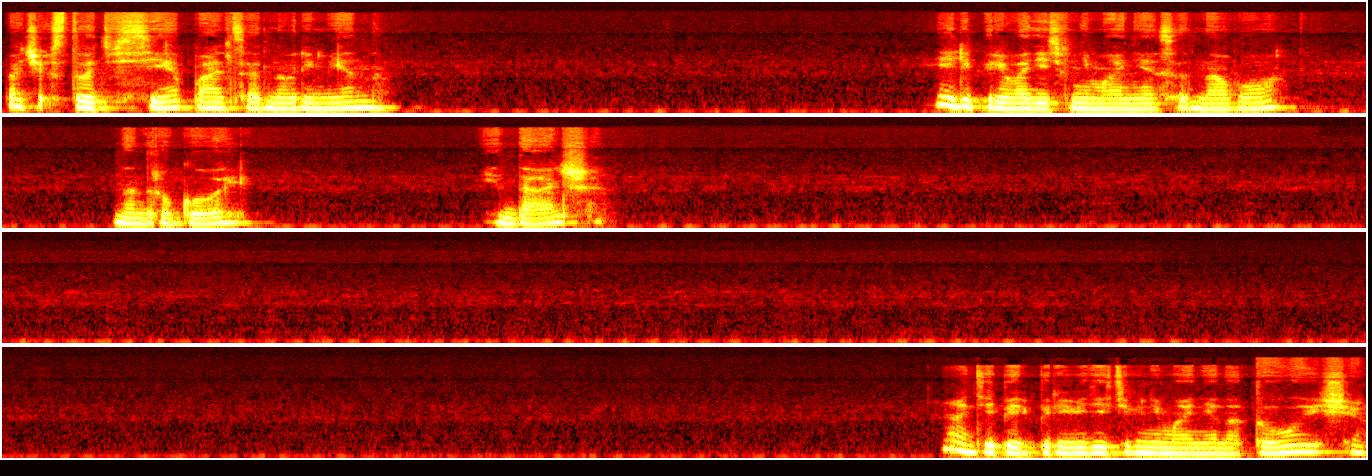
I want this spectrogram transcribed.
Почувствовать все пальцы одновременно. Или переводить внимание с одного на другой и дальше. А теперь переведите внимание на туловище.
